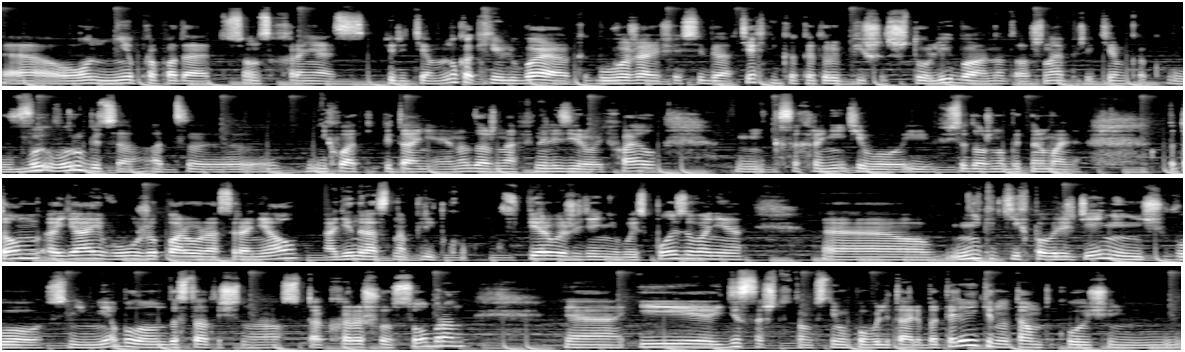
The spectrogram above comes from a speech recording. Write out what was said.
э, он не пропадает, то есть он сохраняется перед тем, ну, как и любая, как бы, уважающая себя техника, которая пишет что-либо, она должна перед тем, как вы, вырубиться от э, нехватки питания, она должна финализировать файл, сохранить его, и все должно быть нормально. Потом я его уже пару раз ронял, один раз на плитку. В первый же день его использования э, никаких повреждений, ничего с ним не было, он достаточно так хорошо собран. Э, и единственное, что там с него повылетали батарейки, но там такой очень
